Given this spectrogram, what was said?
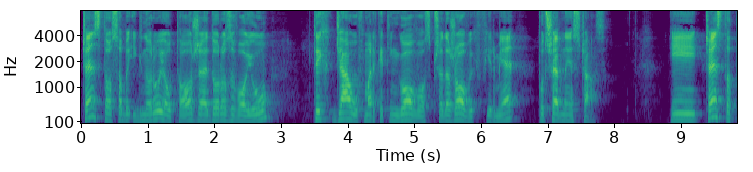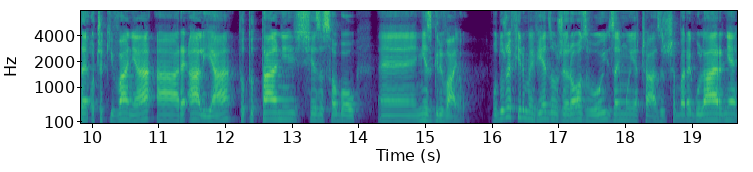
często osoby ignorują to, że do rozwoju tych działów marketingowo-sprzedażowych w firmie potrzebny jest czas. I często te oczekiwania, a realia to totalnie się ze sobą e, nie zgrywają. Bo duże firmy wiedzą, że rozwój zajmuje czas, że trzeba regularnie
